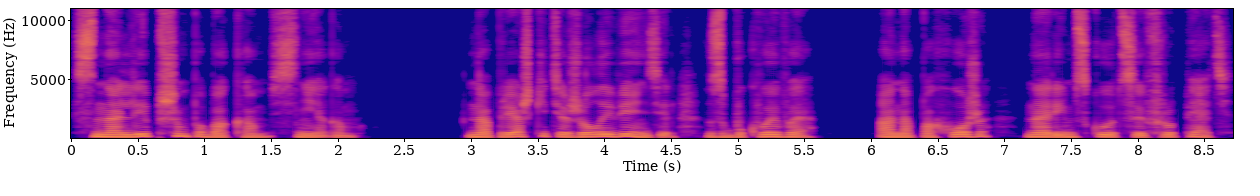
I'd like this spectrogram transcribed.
с налипшим по бокам снегом. На пряжке тяжелый вензель с буквой «В». Она похожа на римскую цифру пять.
